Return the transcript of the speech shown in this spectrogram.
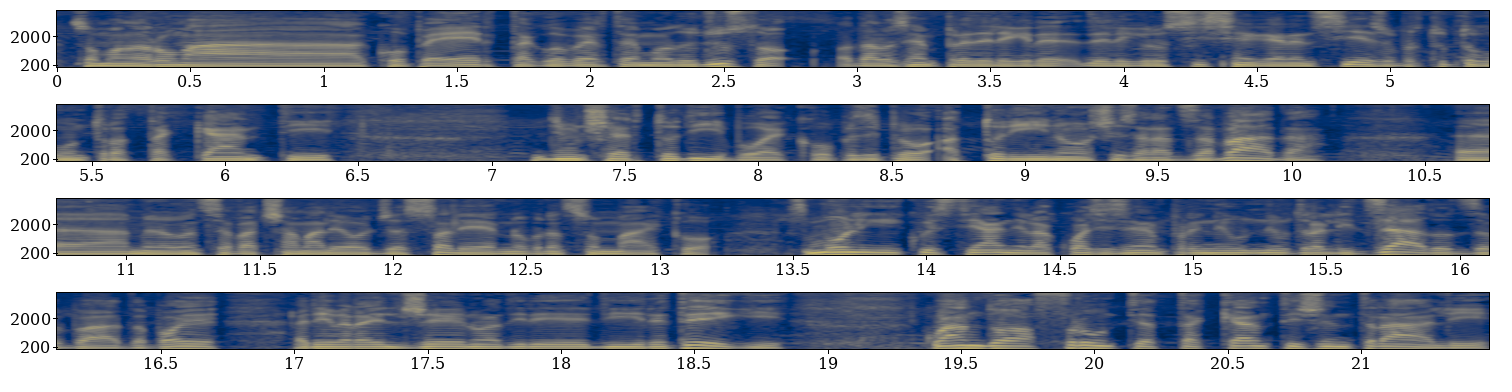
insomma, una Roma coperta, coperta in modo giusto, ha dato sempre delle, delle grossissime garanzie, soprattutto contro attaccanti di un certo tipo. Ecco, per esempio a Torino ci sarà Zapata, eh, a meno che non si faccia male oggi a Salerno, però insomma ecco, Smalling in questi anni l'ha quasi sempre neu- neutralizzato Zapata, poi arriverà il Genoa di, di Reteghi. Quando affronti attaccanti centrali,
